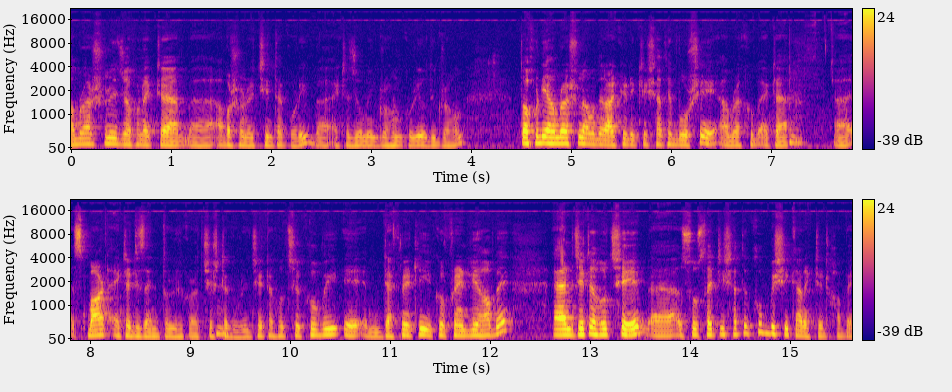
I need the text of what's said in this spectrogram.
আমরা আসলে যখন একটা আবাসনের চিন্তা করি বা একটা জমি গ্রহণ করি অধিগ্রহণ তখনই আমরা আসলে আমাদের আর্কিটেক্টের সাথে বসে আমরা খুব একটা স্মার্ট একটা ডিজাইন তৈরি করার চেষ্টা করি যেটা হচ্ছে খুবই ডেফিনেটলি ইকো ফ্রেন্ডলি হবে অ্যান্ড যেটা হচ্ছে সোসাইটির সাথে খুব বেশি কানেক্টেড হবে।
